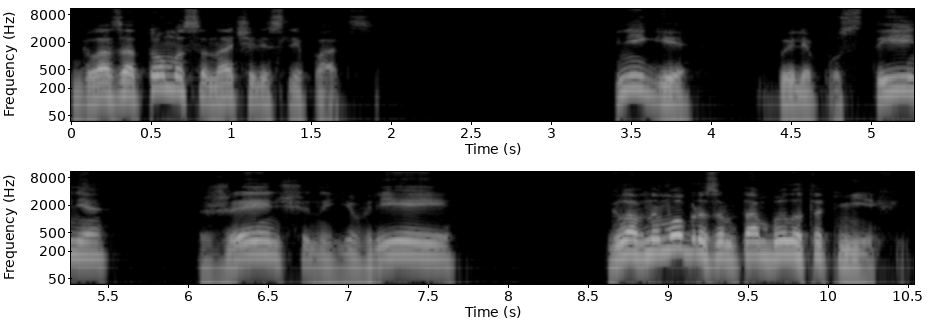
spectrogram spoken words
Глаза Томаса начали слепаться. В книге были пустыня, женщины, евреи. Главным образом там был этот Нефий.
